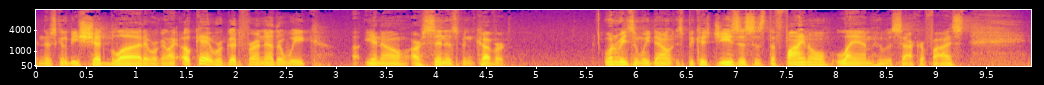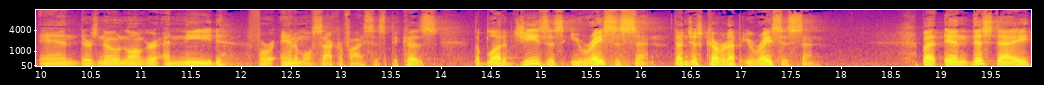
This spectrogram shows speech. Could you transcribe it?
and there's going to be shed blood, and we're going to, like, okay, we're good for another week. Uh, you know, our sin has been covered. One reason we don't is because Jesus is the final lamb who was sacrificed, and there's no longer a need for animal sacrifices because the blood of Jesus erases sin. Doesn't just cover it up, erases sin. But in this day,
